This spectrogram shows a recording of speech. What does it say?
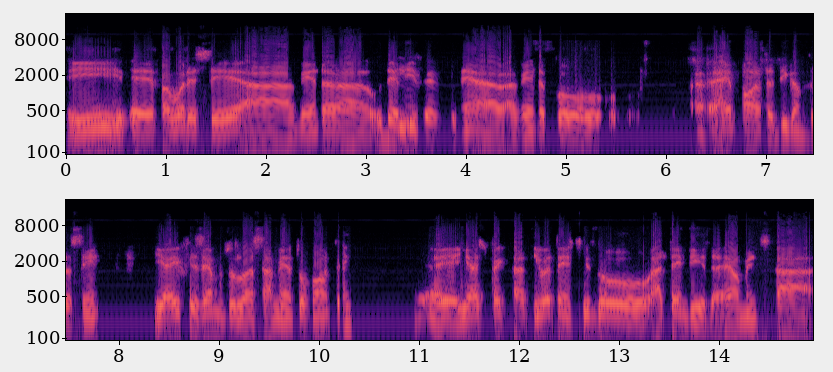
e é, favorecer a venda, o delivery, né? A, a venda por a remota, digamos assim. E aí fizemos o lançamento ontem é, e a expectativa tem sido atendida. Realmente está,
